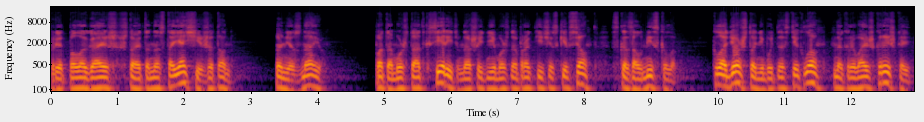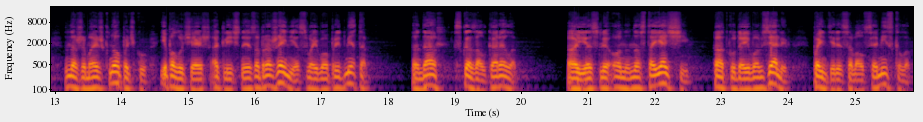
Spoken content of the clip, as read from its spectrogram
«Предполагаешь, что это настоящий жетон?» «Не знаю». «Потому что отксерить в наши дни можно практически все», — сказал Мискалов. «Кладешь что-нибудь на стекло, накрываешь крышкой, нажимаешь кнопочку и получаешь отличное изображение своего предмета. «Да», — сказал Карелла. «А если он настоящий? Откуда его взяли?» — поинтересовался Мискалов.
